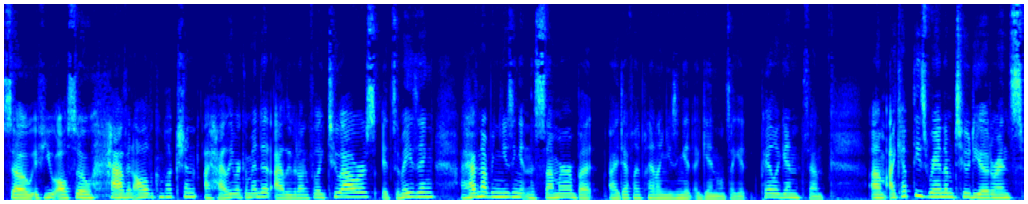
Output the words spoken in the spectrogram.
So if you also have an olive complexion, I highly recommend it. I leave it on for like two hours. It's amazing. I have not been using it in the summer, but I definitely plan on using it again once I get pale again. So um, I kept these random two deodorants.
